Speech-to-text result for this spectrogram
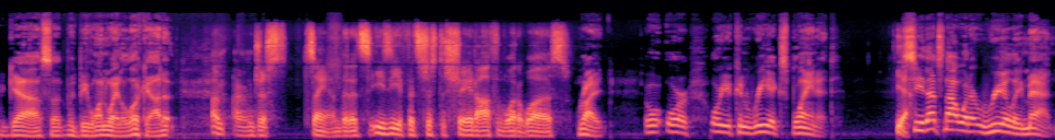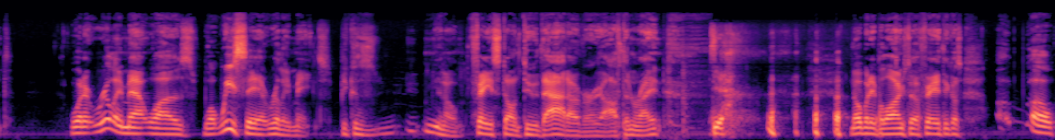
I guess that would be one way to look at it. I'm, I'm just saying that it's easy if it's just a shade off of what it was. Right. Or, or, or you can re explain it. Yeah. See, that's not what it really meant. What it really meant was what we say it really means because, you know, faiths don't do that very often, right? Yeah. Nobody belongs to a faith that goes, oh, oh,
